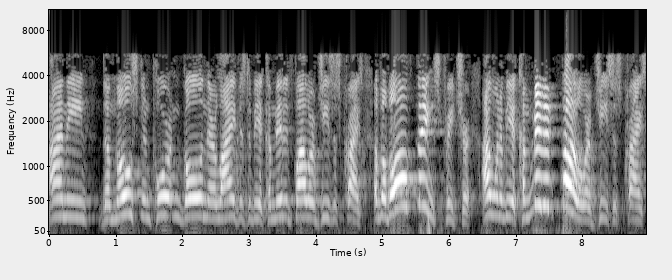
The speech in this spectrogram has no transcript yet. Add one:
I mean, the most important goal in their life is to be a committed follower of Jesus Christ. Above all things, preacher, I want to be a committed follower of Jesus Christ.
